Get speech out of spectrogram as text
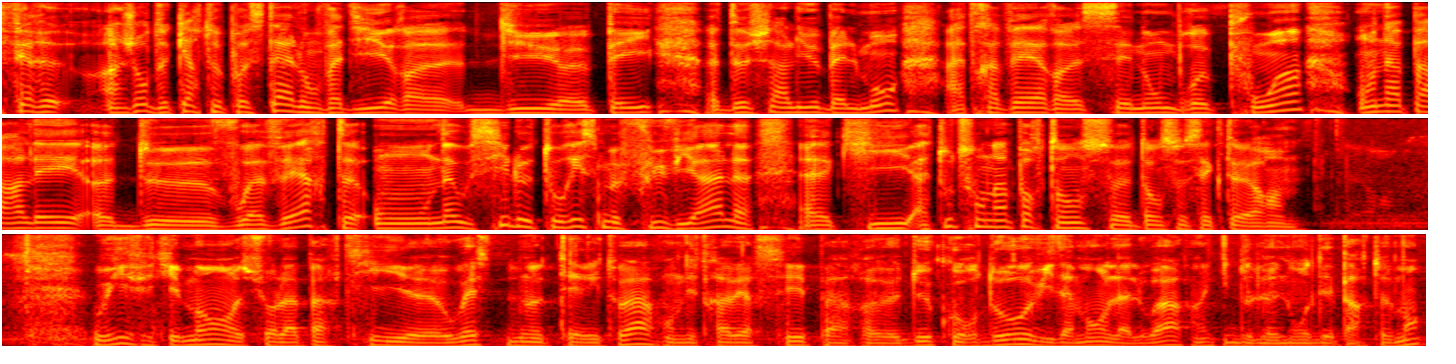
faire un genre de carte postale, on va dire, du pays de Charlieu-Belmont à travers ces nombreux points. On a parlé euh, de voies vertes, on a aussi le tourisme fluvial euh, qui a toute son importance dans ce secteur. Oui, effectivement, sur la partie euh, ouest de notre territoire, on est traversé par euh, deux cours d'eau, évidemment la Loire, hein, qui donne le nom au département,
